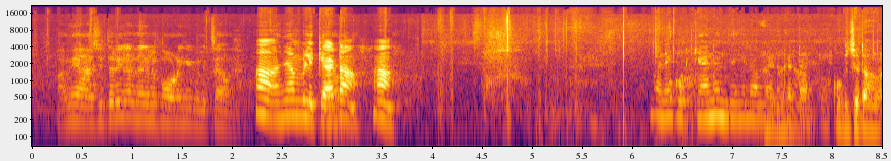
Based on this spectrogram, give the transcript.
എന്തെങ്കിലും പോണെങ്കിൽ വിളിച്ചാൽ മതി ആ ഞാൻ വിളിക്കാം കേട്ടോ. ആ. മോനെ കുടിക്കാൻ എന്തെങ്കിലും അമ്മ എടുക്കട്ടെ? കുടിച്ചിട്ടാണ്.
